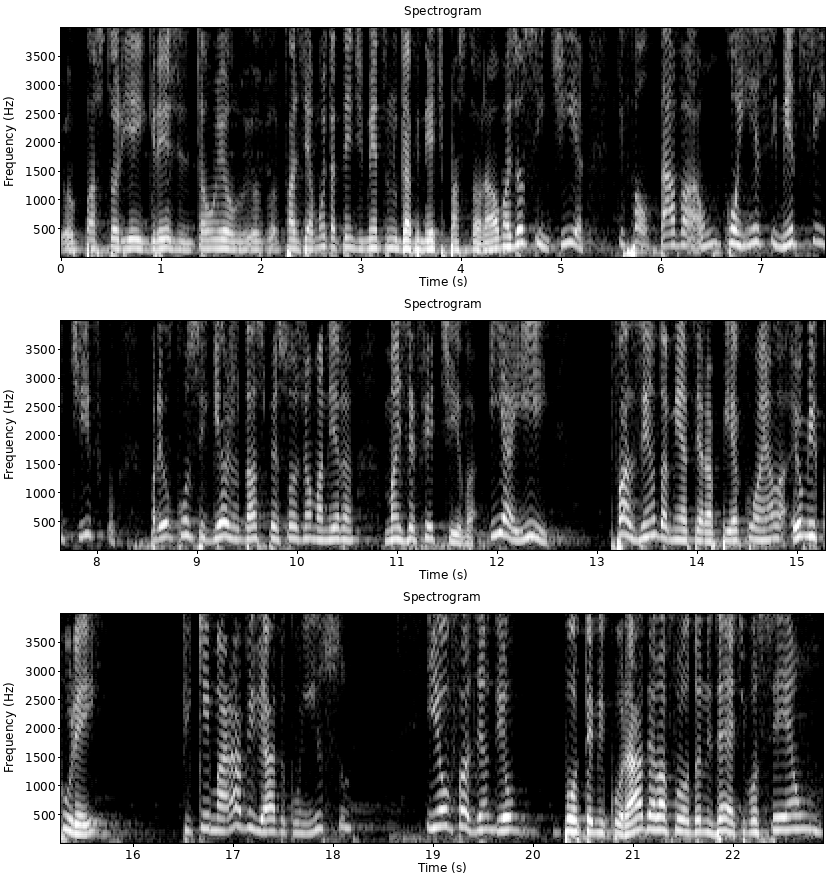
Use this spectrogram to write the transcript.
eu pastoreei igrejas, então eu, eu fazia muito atendimento no gabinete pastoral, mas eu sentia que faltava um conhecimento científico para eu conseguir ajudar as pessoas de uma maneira mais efetiva. E aí, fazendo a minha terapia com ela, eu me curei, fiquei maravilhado com isso, e eu fazendo, eu por ter me curado, ela falou: Donizete, você é um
